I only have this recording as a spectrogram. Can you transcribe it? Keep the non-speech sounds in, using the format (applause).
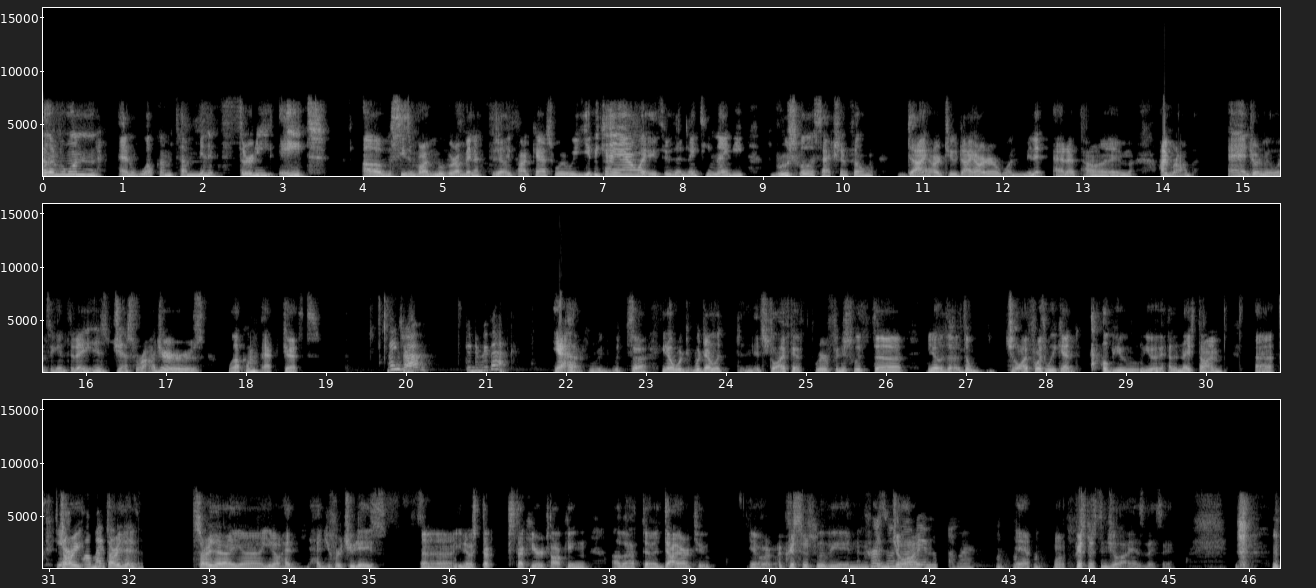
Hello, everyone, and welcome to minute 38 of season five of MovieRob Minute, the daily podcast where we yippee our way through the 1990 Bruce Willis action film Die Hard 2 Die Harder, one minute at a time. I'm Rob, and joining me once again today is Jess Rogers. Welcome back, Jess. Thanks, Rob. It's good to be back. Yeah, it's uh, you know we're we're done with it's July fifth. We're finished with uh, you know the the July Fourth weekend. Hope you you had a nice time. Uh, Yeah, sorry, sorry that sorry that I uh, you know had had you for two days. Uh, you know stuck stuck here talking about uh, Die Hard two. You know a Christmas movie in in Christmas July. movie in the summer. (laughs) Yeah, well, Christmas in July, as they say. (laughs)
